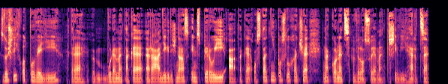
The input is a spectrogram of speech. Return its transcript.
Z došlých odpovědí, které budeme také rádi, když nás inspirují a také ostatní posluchače, nakonec vylosujeme výherce.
